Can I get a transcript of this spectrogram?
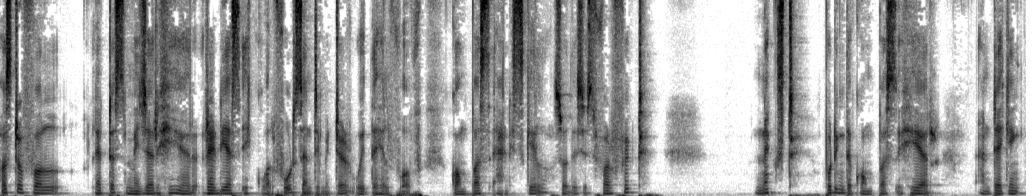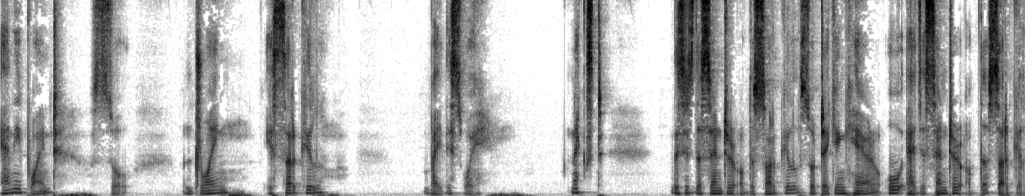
First of all, let us measure here radius equal 4 centimeter with the help of compass and scale. So this is perfect. Next putting the compass here and taking any point. So drawing a circle by this way. Next this is the center of the circle. So taking here o as a center of the circle.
